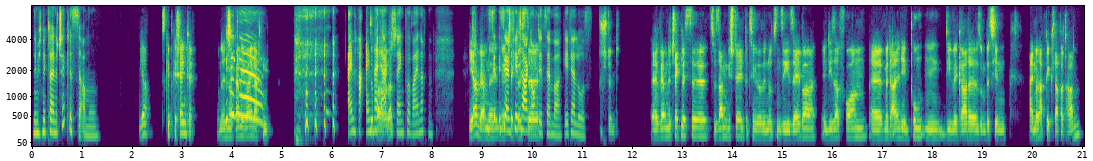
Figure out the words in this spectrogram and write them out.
nämlich eine kleine Checkliste, Amo. Ja, es gibt Geschenke. Und es ist noch gar nicht Weihnachten. ein ein HR-Geschenk für Weihnachten. Ja, wir haben eine, ist, ist ja in vier Tagen auf Dezember. Geht ja los. Stimmt. Äh, wir haben eine Checkliste zusammengestellt, beziehungsweise nutzen sie selber in dieser Form äh, mit all den Punkten, die wir gerade so ein bisschen einmal abgeklappert haben.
